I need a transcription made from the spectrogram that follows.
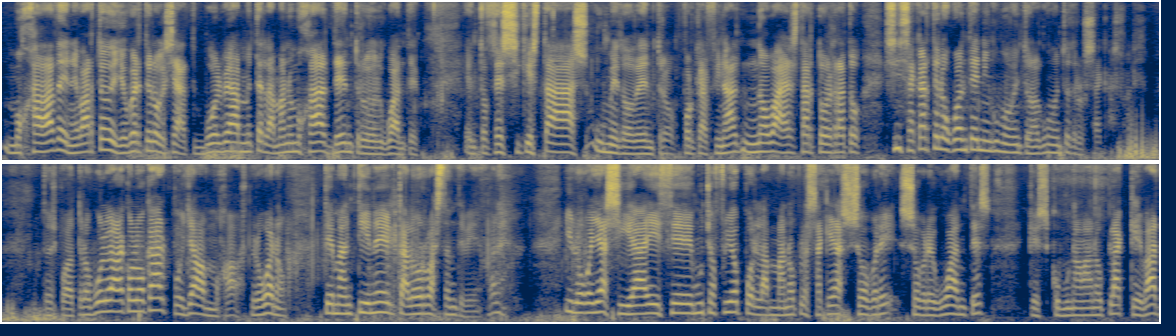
Mojada de nevarte o de lloverte lo que sea, vuelve a meter la mano mojada dentro del guante. Entonces sí que estás húmedo dentro porque al final no vas a estar todo el rato sin sacarte los guantes en ningún momento, en algún momento te los sacas entonces cuando te los vuelves a colocar pues ya van mojados, pero bueno te mantiene el calor bastante bien, ¿vale? Y luego ya si hace mucho frío, pues las manoplas saqueas sobre, sobre guantes, que es como una manopla que va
